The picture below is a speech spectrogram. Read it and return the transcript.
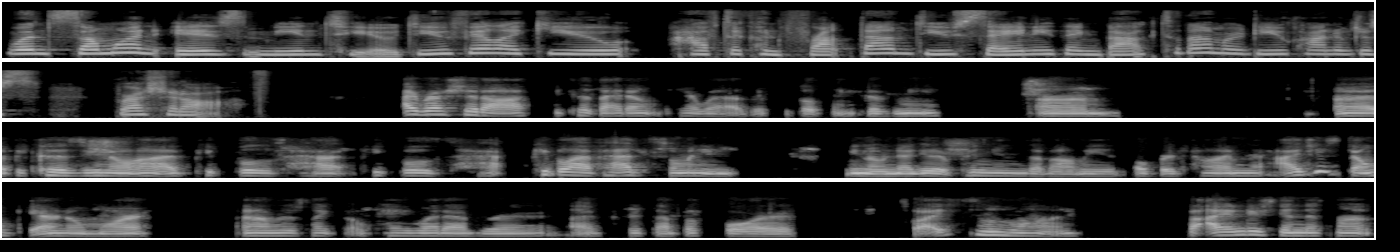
when someone is mean to you, do you feel like you have to confront them? Do you say anything back to them or do you kind of just brush it off? I brush it off because I don't care what other people think of me. Um, uh, because you know, uh, people's had people's ha- people have had so many, you know, negative opinions about me over time that I just don't care no more. And I'm just like, okay, whatever. I've heard that before, so I just move on. But I understand that's not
